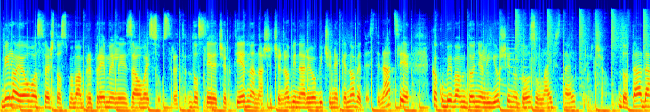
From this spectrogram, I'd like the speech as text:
Bilo je ovo sve što smo vam pripremili za ovaj susret. Do sljedećeg tjedna naši će novinari obići neke nove destinacije kako bi vam donijeli još jednu dozu lifestyle priča. Do tada,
